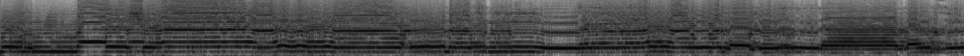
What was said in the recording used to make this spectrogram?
لهم ما يشاءون فيها ولدينا مزيد.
